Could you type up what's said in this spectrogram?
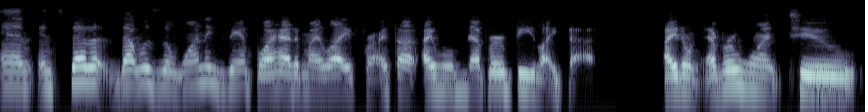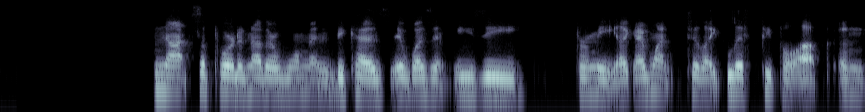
and instead of that was the one example i had in my life where i thought i will never be like that. I don't ever want to not support another woman because it wasn't easy for me. Like i want to like lift people up and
